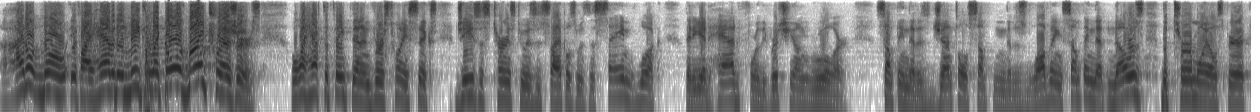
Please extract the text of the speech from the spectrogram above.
I don't know if I have it in me to let go of my treasures. Well, I have to think that in verse 26, Jesus turns to his disciples with the same look that he had had for the rich young ruler something that is gentle, something that is loving, something that knows the turmoil spirit,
